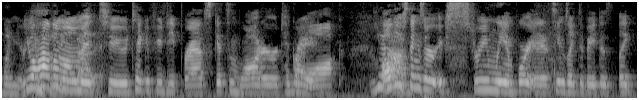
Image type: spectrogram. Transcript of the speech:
when you're. You'll have a moment to take a few deep breaths, get some water, take Right. a walk. Yeah. All those things are extremely important. It seems like debate does like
